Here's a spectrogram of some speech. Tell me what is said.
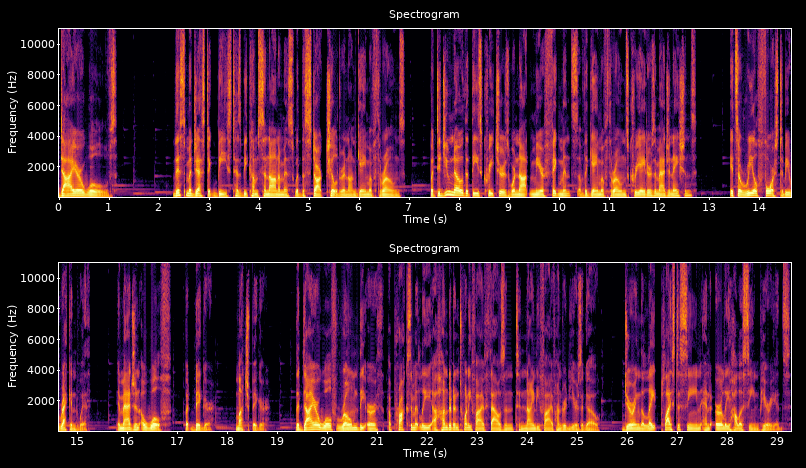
Dire Wolves This majestic beast has become synonymous with the Stark children on Game of Thrones. But did you know that these creatures were not mere figments of the Game of Thrones creators' imaginations? It's a real force to be reckoned with. Imagine a wolf, but bigger, much bigger. The dire wolf roamed the earth approximately 125,000 to 9,500 years ago, during the late Pleistocene and early Holocene periods.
